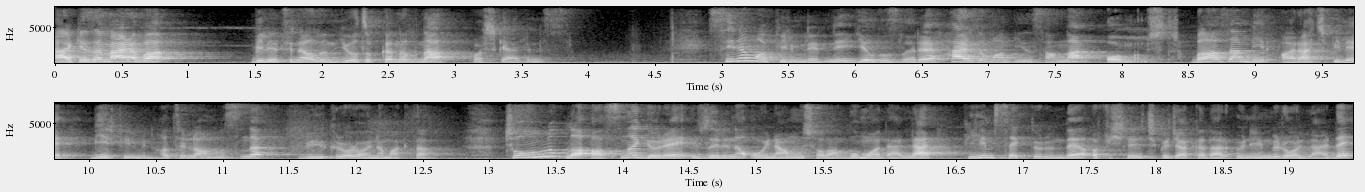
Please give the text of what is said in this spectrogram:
Herkese merhaba. Biletini alın YouTube kanalına hoş geldiniz. Sinema filmlerinin yıldızları her zaman insanlar olmamıştır. Bazen bir araç bile bir filmin hatırlanmasında büyük rol oynamakta. Çoğunlukla aslına göre üzerine oynanmış olan bu modeller film sektöründe afişlere çıkacak kadar önemli rollerde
